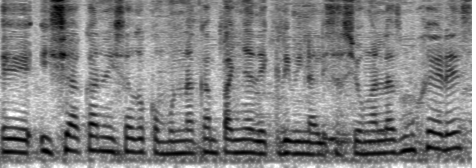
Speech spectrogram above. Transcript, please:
eh, y se ha canalizado como una campaña de criminalización a las mujeres.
